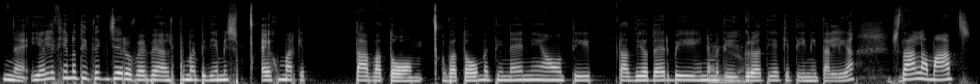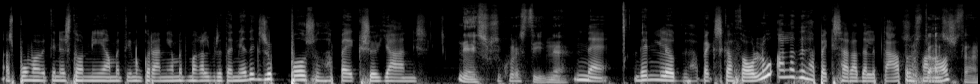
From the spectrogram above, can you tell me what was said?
Ναι, η αλήθεια είναι ότι δεν ξέρω βέβαια, ας πούμε, επειδή εμείς έχουμε αρκετά βατό, βατό με την έννοια ότι τα δύο ντέρμπι είναι με την Όμιλο. Κροατία και την Ιταλία. Στα άλλα μάτς, ας πούμε με την Εστονία, με την Ουκρανία, με τη Μεγάλη Βρετανία, δεν ξέρω πόσο θα παίξει ο Γιάννης. Ναι, έχει ξεκουραστεί, ναι. Ναι, δεν λέω ότι δεν θα παίξει καθόλου, αλλά δεν θα παίξει 40 λεπτά προφανώς. Σωστά, σωστά,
